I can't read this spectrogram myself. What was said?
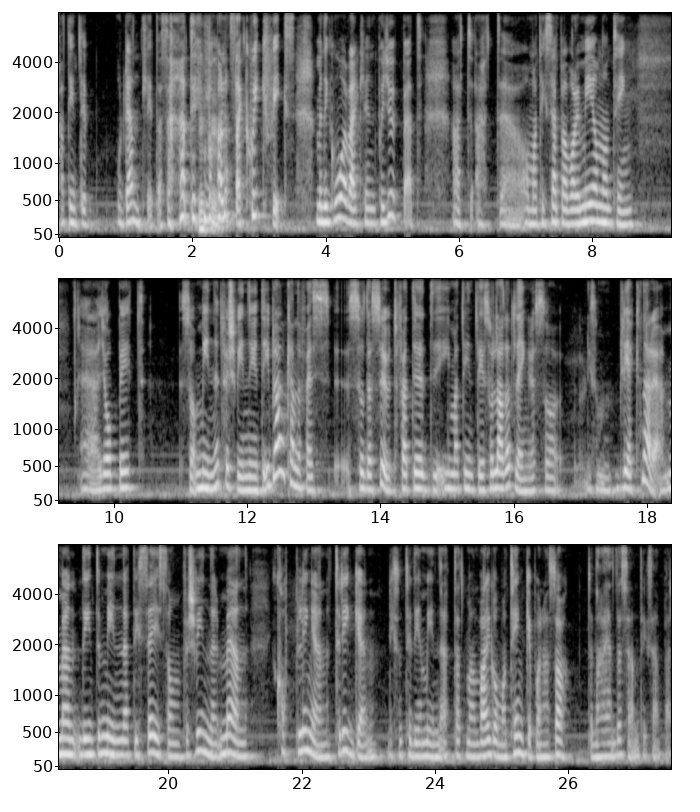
Att det inte är ordentligt, alltså att det är bara någon här quick fix. Men det går verkligen på djupet. Att, att eh, om man till exempel har varit med om någonting eh, jobbigt så minnet försvinner ju inte. Ibland kan det faktiskt eh, suddas ut för att det, det, i och med att det inte är så laddat längre så liksom bleknar det. Men det är inte minnet i sig som försvinner men kopplingen, triggern liksom till det minnet. Att man varje gång man tänker på den här, sak, den här händelsen till exempel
